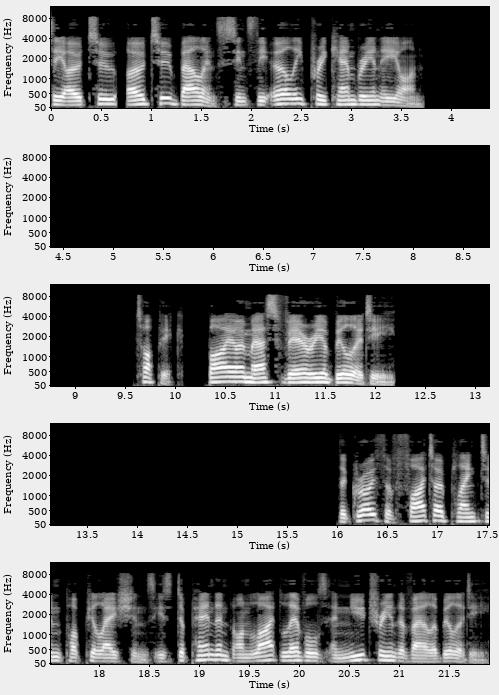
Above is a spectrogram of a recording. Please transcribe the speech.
CO2–O2 balance since the early Precambrian eon. Biomass variability. The growth of phytoplankton populations is dependent on light levels and nutrient availability.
